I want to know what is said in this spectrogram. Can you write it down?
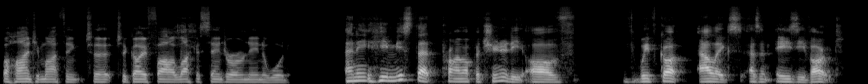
behind him, I think, to to go far like a Sandra or a Nina would. And he, he missed that prime opportunity of we've got Alex as an easy vote.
